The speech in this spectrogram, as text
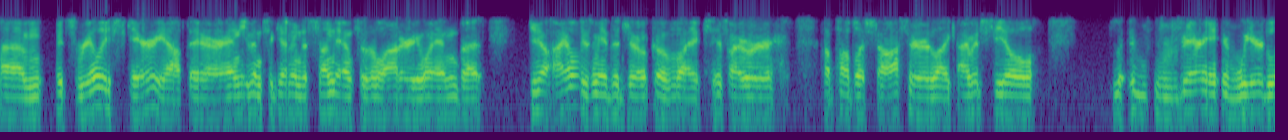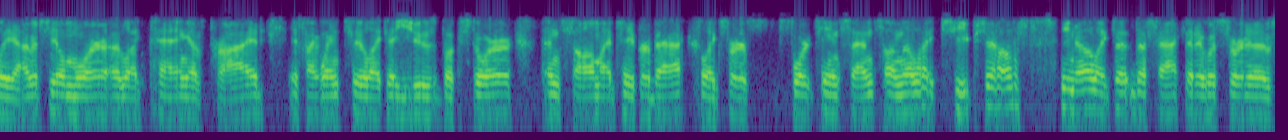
Um, it's really scary out there, and even to get into Sundance is a lottery win. But you know, I always made the joke of like, if I were a published author, like I would feel very weirdly, I would feel more a like pang of pride if I went to like a used bookstore and saw my paperback like for 14 cents on the like cheap shelf. You know, like the the fact that it was sort of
